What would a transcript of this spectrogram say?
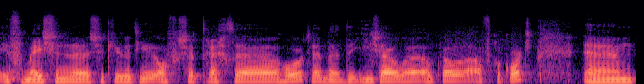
information security officer terecht hoort. bij de ISO ook wel afgekort. Um,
